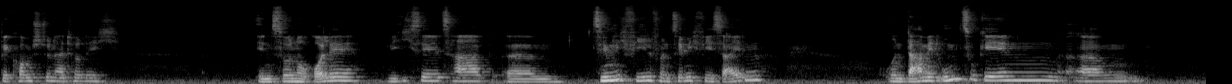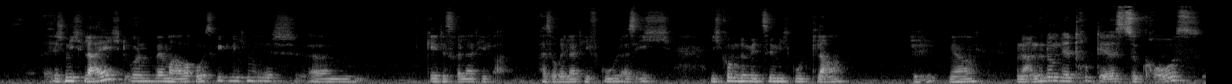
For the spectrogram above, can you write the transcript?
bekommst du natürlich in so einer Rolle, wie ich sie jetzt habe, ähm, ziemlich viel von ziemlich vielen Seiten. Und damit umzugehen, ähm, ist nicht leicht. Und wenn man aber ausgeglichen ist, ähm, geht es relativ, also relativ gut. Also ich, ich komme damit ziemlich gut klar. Mhm. Ja. Und angenommen, der Druck, der ist zu groß,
